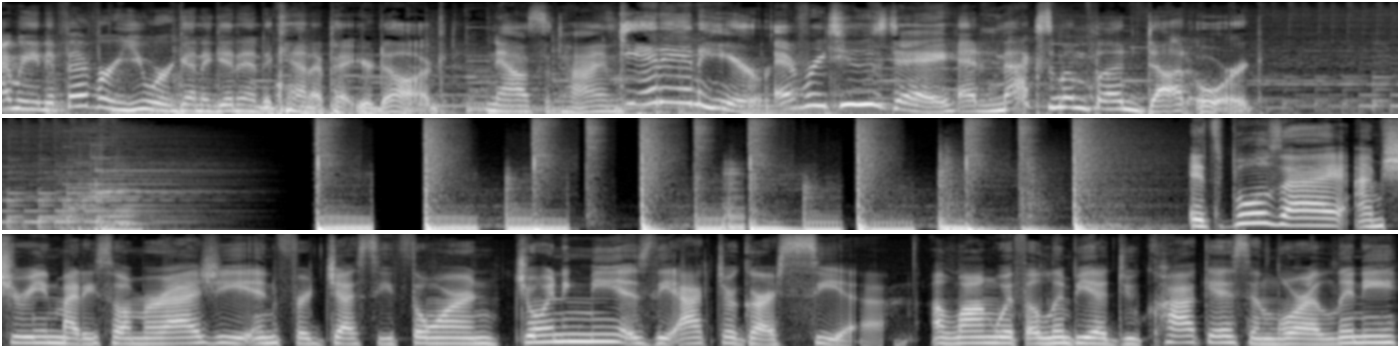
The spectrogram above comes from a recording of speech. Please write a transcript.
I mean, if ever you were going to get into Can I Pet Your Dog, Now's the time. get in here Every Tuesday. at MaximumFun.org. It's Bullseye. I'm Shireen Marisol Meraji in for Jesse Thorn. Joining me is the actor Garcia. Along with Olympia Dukakis and Laura Linney,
